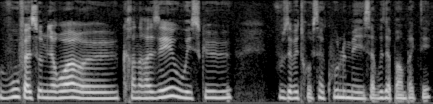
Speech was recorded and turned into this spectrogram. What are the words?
vous, face au miroir euh, crâne rasé Ou est-ce que vous avez trouvé ça cool, mais ça vous a pas impacté?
